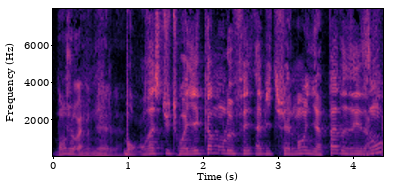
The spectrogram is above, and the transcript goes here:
Bonjour Emmanuel. Bon, on va se tutoyer comme on le fait habituellement. Il n'y a pas de raison.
